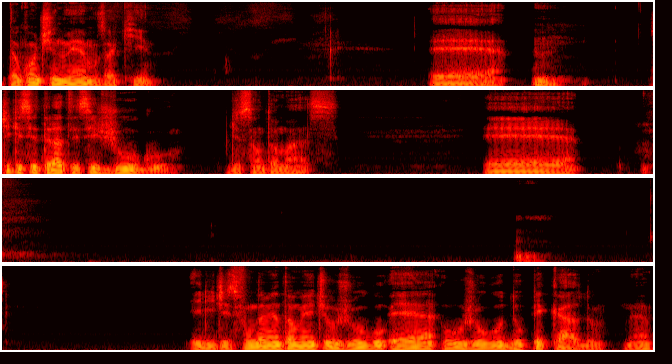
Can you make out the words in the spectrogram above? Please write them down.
Então, continuemos aqui. É, de que se trata esse jugo de São Tomás? É, ele diz fundamentalmente o jugo é o jugo do pecado, né?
